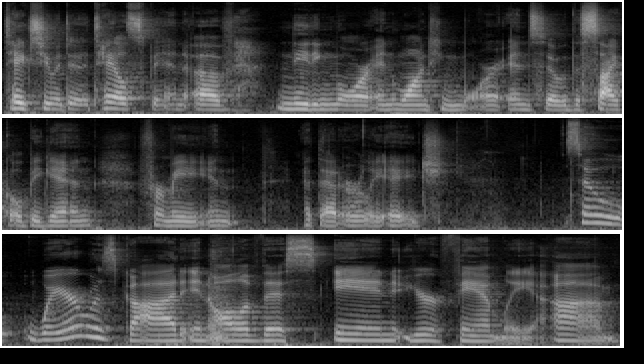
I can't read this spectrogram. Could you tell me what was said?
takes you into a tailspin of needing more and wanting more. And so the cycle began for me in, at that early age. So, where was God in all of this in your family? Um,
